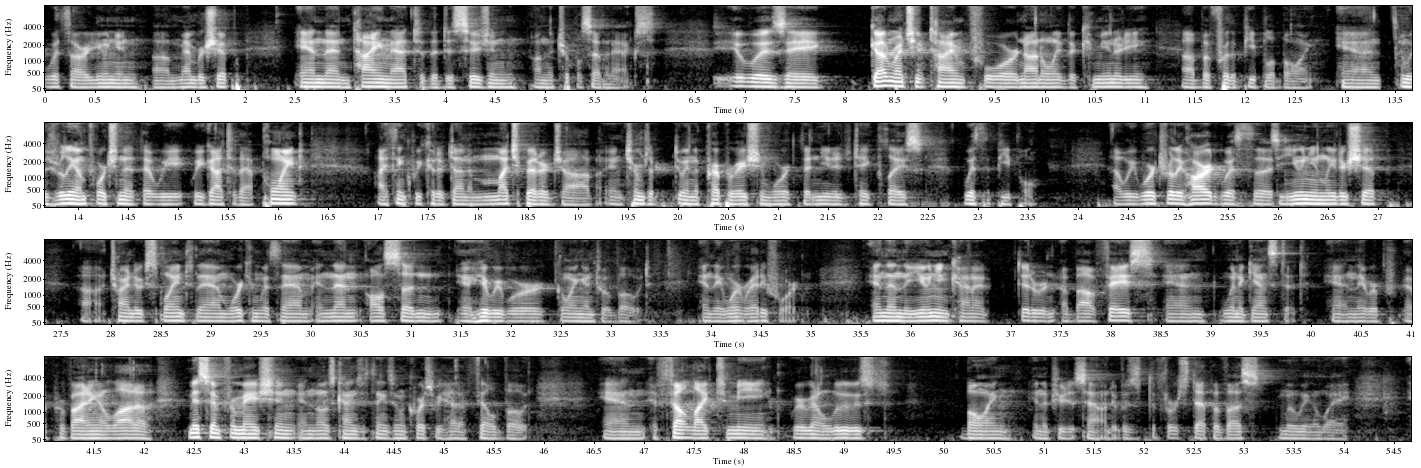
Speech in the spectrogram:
with our union uh, membership and then tying that to the decision on the 777X. It was a gut wrenching time for not only the community, uh, but for the people of Boeing. And it was really unfortunate that we, we got to that point. I think we could have done a much better job in terms of doing the preparation work that needed to take place with the people. Uh, we worked really hard with the union leadership, uh, trying to explain to them, working with them, and then all of a sudden, you know, here we were going into a vote, and they weren't ready for it. And then the union kind of did an about face and went against it and they were uh, providing a lot of misinformation and those kinds of things. And of course, we had a failed vote. And it felt like to me we were going to lose Boeing in the Puget Sound. It was the first step of us moving away.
